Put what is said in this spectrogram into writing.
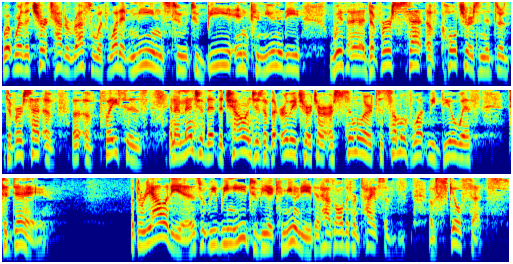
where, where, the church had to wrestle with what it means to, to be in community with a diverse set of cultures and a diverse set of, uh, of places. And I mentioned that the challenges of the early church are, are similar to some of what we deal with today. But the reality is we, we need to be a community that has all different types of, of skill sets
